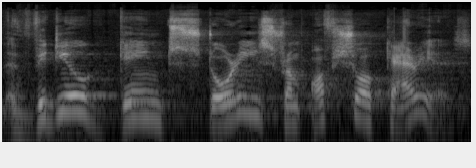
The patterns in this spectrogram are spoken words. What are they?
video gamed stories from offshore carriers.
